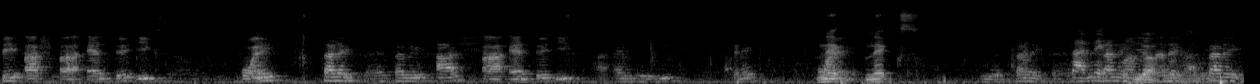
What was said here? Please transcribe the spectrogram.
T-H-A-N-E-X point Tanex. Tanex. A-N-E-X A-N-E-X, Next. point Next. Tanex. Tanex. Yeah. Tanex.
